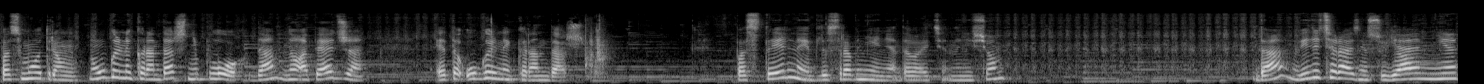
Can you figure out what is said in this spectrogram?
Посмотрим. Ну, угольный карандаш неплох, да, но опять же, это угольный карандаш. Пастельный для сравнения давайте нанесем. Да, видите разницу? Я не,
